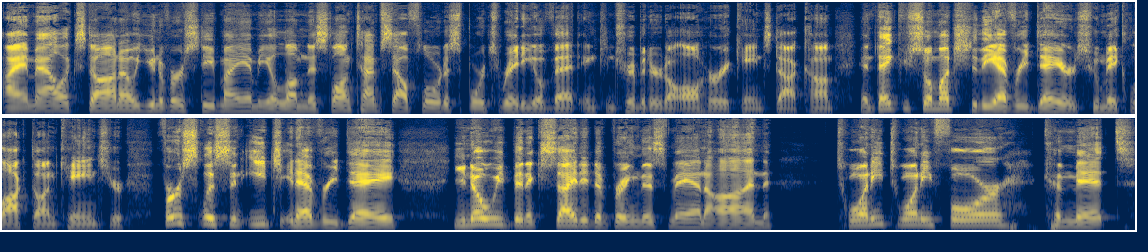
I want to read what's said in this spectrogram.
I am Alex Donno, University of Miami alumnus, longtime South Florida sports radio vet, and contributor to allhurricanes.com. And thank you so much to the everydayers who make Locked On Canes your first listen each and every day. You know, we've been excited to bring this man on. 2024 commit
